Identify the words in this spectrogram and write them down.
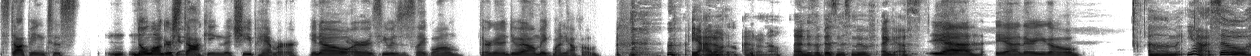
stopping to no longer Yeah. stocking the cheap hammer, you know, Yeah. or is he was just like, well, they're gonna do it. I'll make money off them. yeah, I don't I don't know. That is a business move, I guess. Yeah, yeah. There you go. Um, yeah, so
